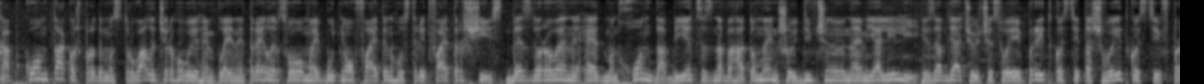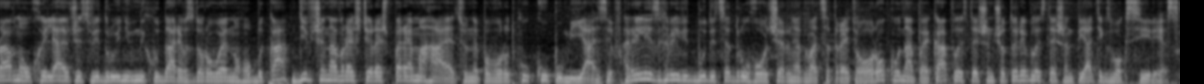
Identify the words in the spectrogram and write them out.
Capcom також продемонстрували черговий геймплейний трейлер свого майбутнього файтингу Street Fighter 6, де здоровений Едмон Хонда б'ється з набагато меншою дівчиною на ім'я Лілі, і завдячуючи своїй приткості та швидкості, вправно ухиляючись від руйнівних ударів здоровенного бика, дівчина врешті-решт перемагає цю неповоротку купу м'язів. Реліз гри відбудеться 2 червня 2023 року на ПК, PlayStation 4, PlayStation 5, Xbox Series.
